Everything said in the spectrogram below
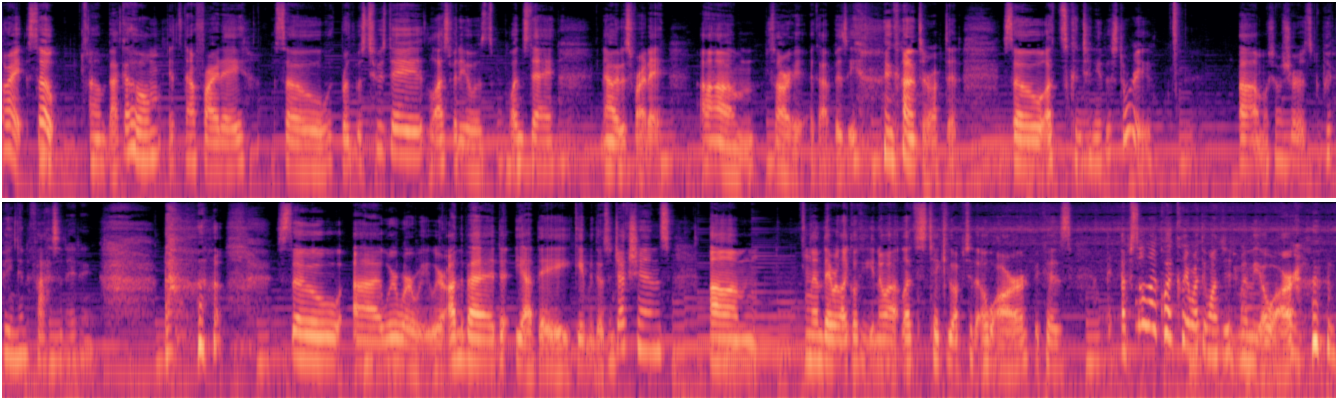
All right, so um, back at home. It's now Friday. So birth was Tuesday. The last video was Wednesday. Now it is Friday. Um, sorry, I got busy. I got interrupted. So let's continue the story, um, which I'm sure is gripping and fascinating. so uh, where were we? We were on the bed. Yeah, they gave me those injections. Um, and then they were like, okay, you know what? Let's take you up to the OR because I'm still not quite clear what they wanted to do in the OR. um,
